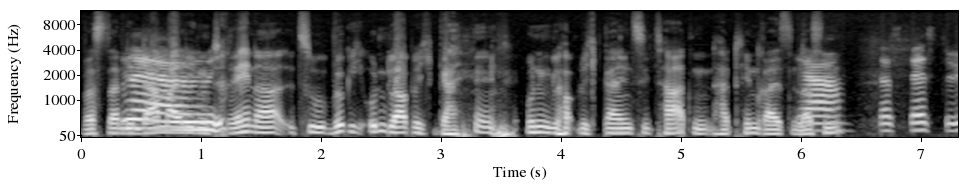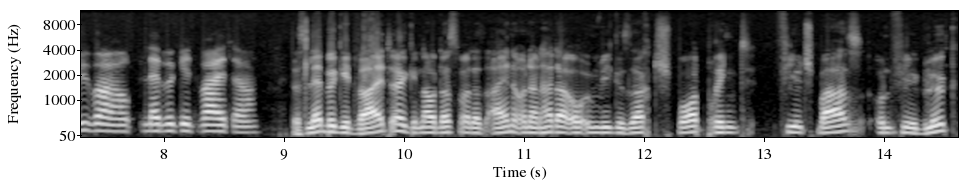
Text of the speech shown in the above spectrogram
was dann den damaligen Trainer zu wirklich unglaublich geilen, unglaublich geilen Zitaten hat hinreißen lassen. Ja, das Beste überhaupt. Lebbe geht weiter. Das Lebbe geht weiter, genau das war das eine. Und dann hat er auch irgendwie gesagt, Sport bringt viel Spaß und viel Glück,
